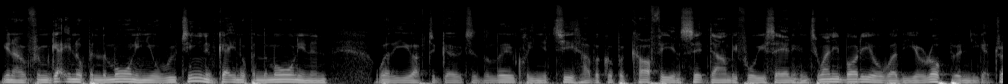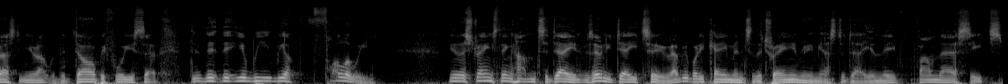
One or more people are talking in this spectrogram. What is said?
You know, from getting up in the morning, your routine of getting up in the morning and whether you have to go to the loo, clean your teeth, have a cup of coffee, and sit down before you say anything to anybody, or whether you're up and you get dressed and you're out with the dog before you the, we, we are following you know, the strange thing happened today, and it was only day two. Everybody came into the training room yesterday and they found their seats.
